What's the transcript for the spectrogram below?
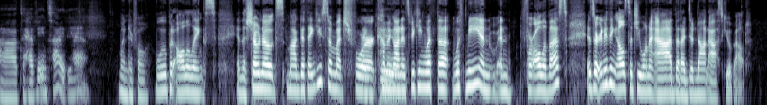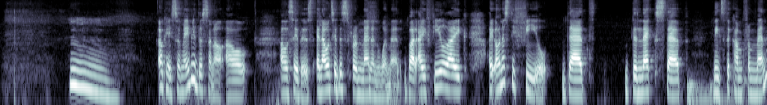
uh, to have you inside. Yeah. Wonderful. We'll put all the links in the show notes. Magda, thank you so much for coming on and speaking with the with me and and for all of us. Is there anything else that you want to add that I did not ask you about? Hmm. Okay, so maybe this and I'll, I'll I'll say this, and I would say this for men and women, but I feel like I honestly feel that the next step needs to come from men,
